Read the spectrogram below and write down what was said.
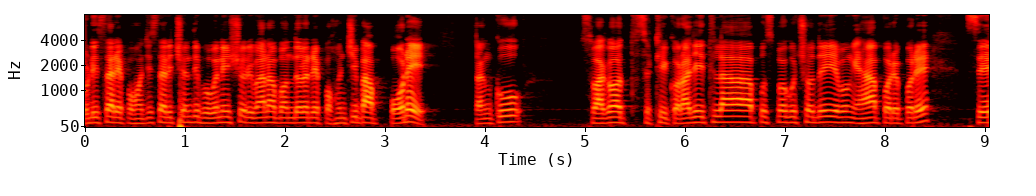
ଓଡ଼ିଶାରେ ପହଞ୍ଚି ସାରିଛନ୍ତି ଭୁବନେଶ୍ୱର ବିମାନ ବନ୍ଦରରେ ପହଞ୍ଚିବା ପରେ ତାଙ୍କୁ ସ୍ୱାଗତ ସେଠି କରାଯାଇଥିଲା ପୁଷ୍ପଗୁଚ୍ଛ ଦେଇ ଏବଂ ଏହା ପରେ ପରେ ସେ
